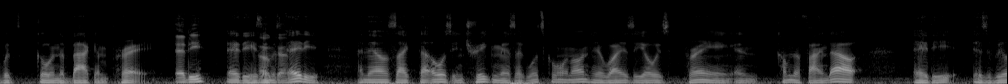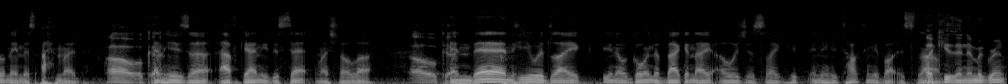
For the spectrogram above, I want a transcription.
would go in the back and pray. Eddie. Eddie. His name is Okay. Eddie. And then I was like, that always intrigued me. I was like, what's going on here? Why is he always praying? And come to find out, Eddie, his real name is Ahmed. Oh, okay. And he's uh, Afghani descent, mashallah. oh, okay. And then he would like, you know, go in the back and I, I was just like, he, and then he talked to me about Islam. like he's an immigrant.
